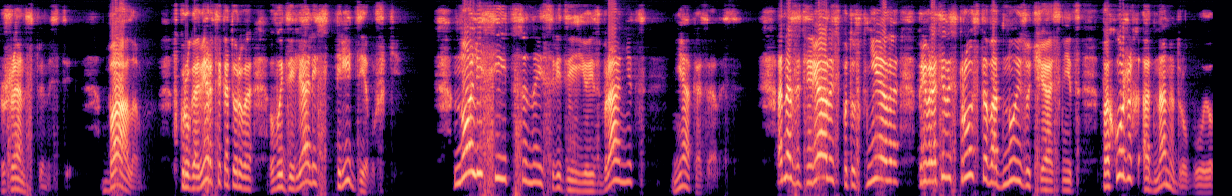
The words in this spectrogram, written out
женственности, балом, в круговерте которого выделялись три девушки. Но Лисицыной среди ее избранниц не оказалось. Она затерялась, потускнела, превратилась просто в одну из участниц, похожих одна на другую,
